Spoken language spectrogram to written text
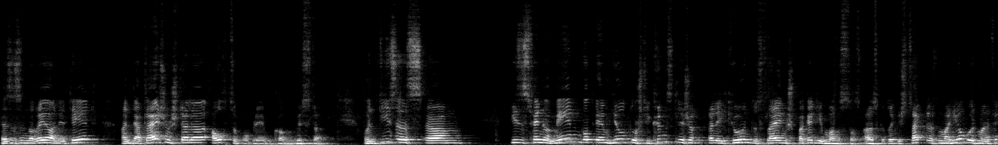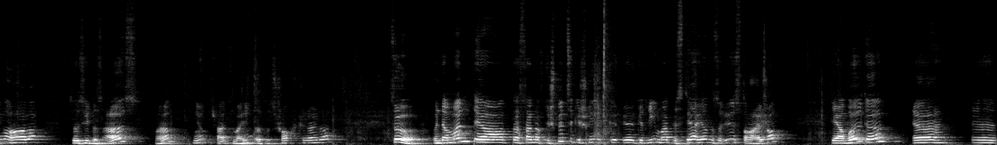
dass es in der Realität an der gleichen Stelle auch zu Problemen kommen müsste. Und dieses ähm, dieses Phänomen wird eben hier durch die künstliche Religion des Flying Spaghetti Monsters ausgedrückt. Ich zeige das mal hier, wo ich meinen Finger habe. So sieht das aus. Ja, hier, ich halte es mal hin, dass es scharf gestellt hat. So, und der Mann, der das dann auf die Spitze äh, getrieben hat, ist der hier, ein Österreicher. Der wollte äh, äh,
